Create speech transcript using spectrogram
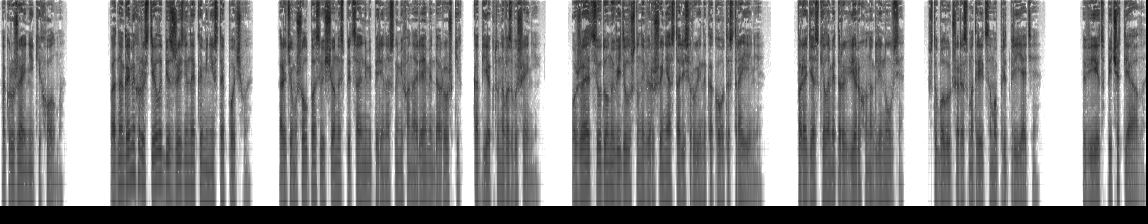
окружая некий холм. Под ногами хрустела безжизненная каменистая почва. Артем шел по освещенной специальными переносными фонарями дорожке к объекту на возвышении. Уже отсюда он увидел, что на вершине остались руины какого-то строения. Пройдя с километр вверх, он оглянулся, чтобы лучше рассмотреть само предприятие. Вид впечатлял.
